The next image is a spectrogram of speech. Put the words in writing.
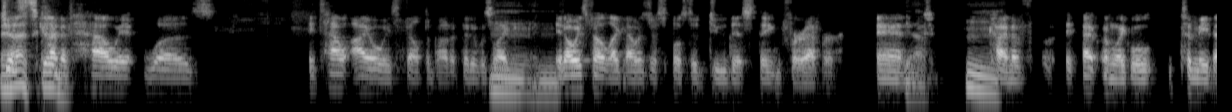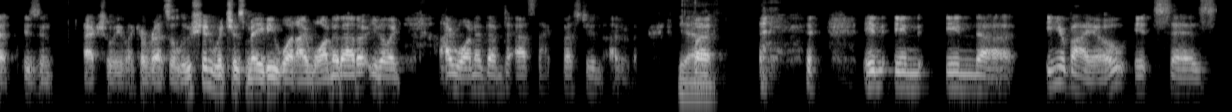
just yeah, kind of how it was it's how I always felt about it. That it was like mm-hmm. it always felt like I was just supposed to do this thing forever, and yeah. mm. kind of I'm like, well, to me that isn't actually like a resolution, which is maybe what I wanted out of you know, like I wanted them to ask that question. I don't know, yeah. But in in in uh, in your bio, it says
